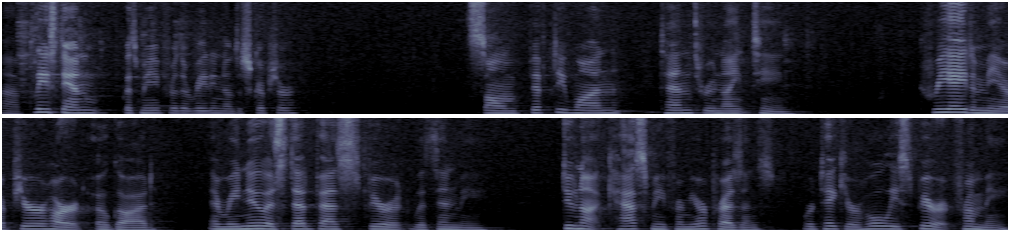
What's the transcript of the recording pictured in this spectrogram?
Uh, Please stand with me for the reading of the scripture. Psalm 51, 10 through 19. Create in me a pure heart, O God, and renew a steadfast spirit within me. Do not cast me from your presence or take your Holy Spirit from me.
